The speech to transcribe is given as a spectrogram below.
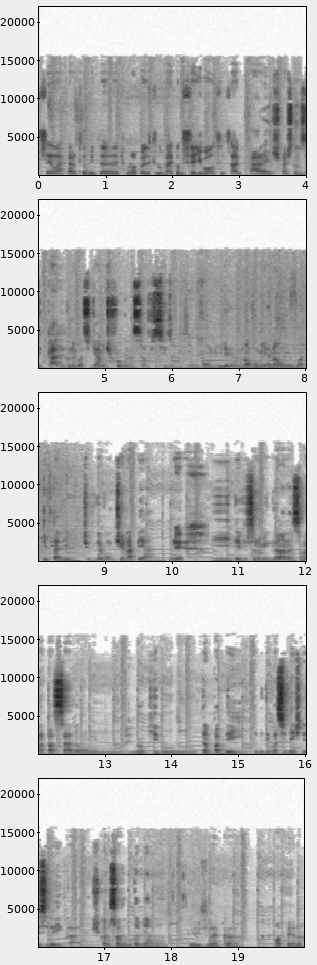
Sei lá, cara, foi muita. Tipo, uma coisa que não vai acontecer de volta, assim, sabe? Cara, os caras estão zicados com o negócio de arma de fogo nessa off-season. O Von Miller, não, o Von Miller não, o Akip tá ali, tipo, levou um tiro na perna. É. E teve, se eu não me engano, semana passada, um rookie do Tampa Bay também teve um acidente desse daí, cara. Os caras fazem muita merda. né? Pois é, cara. Uma pena.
